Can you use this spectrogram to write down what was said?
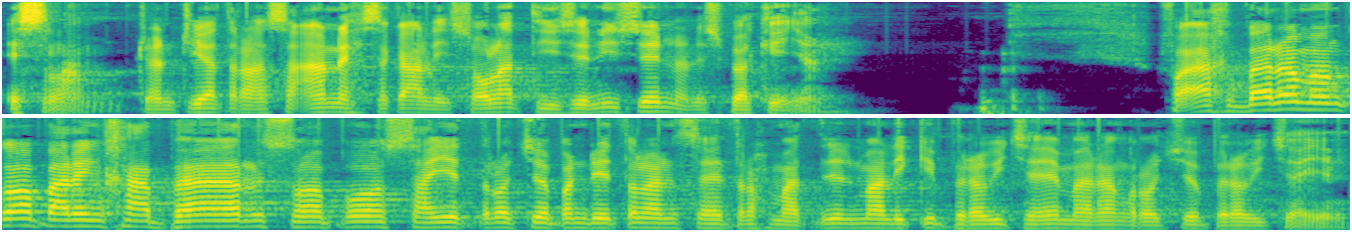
Islam dan dia terasa aneh sekali salat di izin-izin dan sebagainya. Fa akhbara mongko paring kabar sapa Sayyid Raja Pendeta lan Sayyid Rahmatil Maliki Brawijaya marang Raja Brawijaya.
